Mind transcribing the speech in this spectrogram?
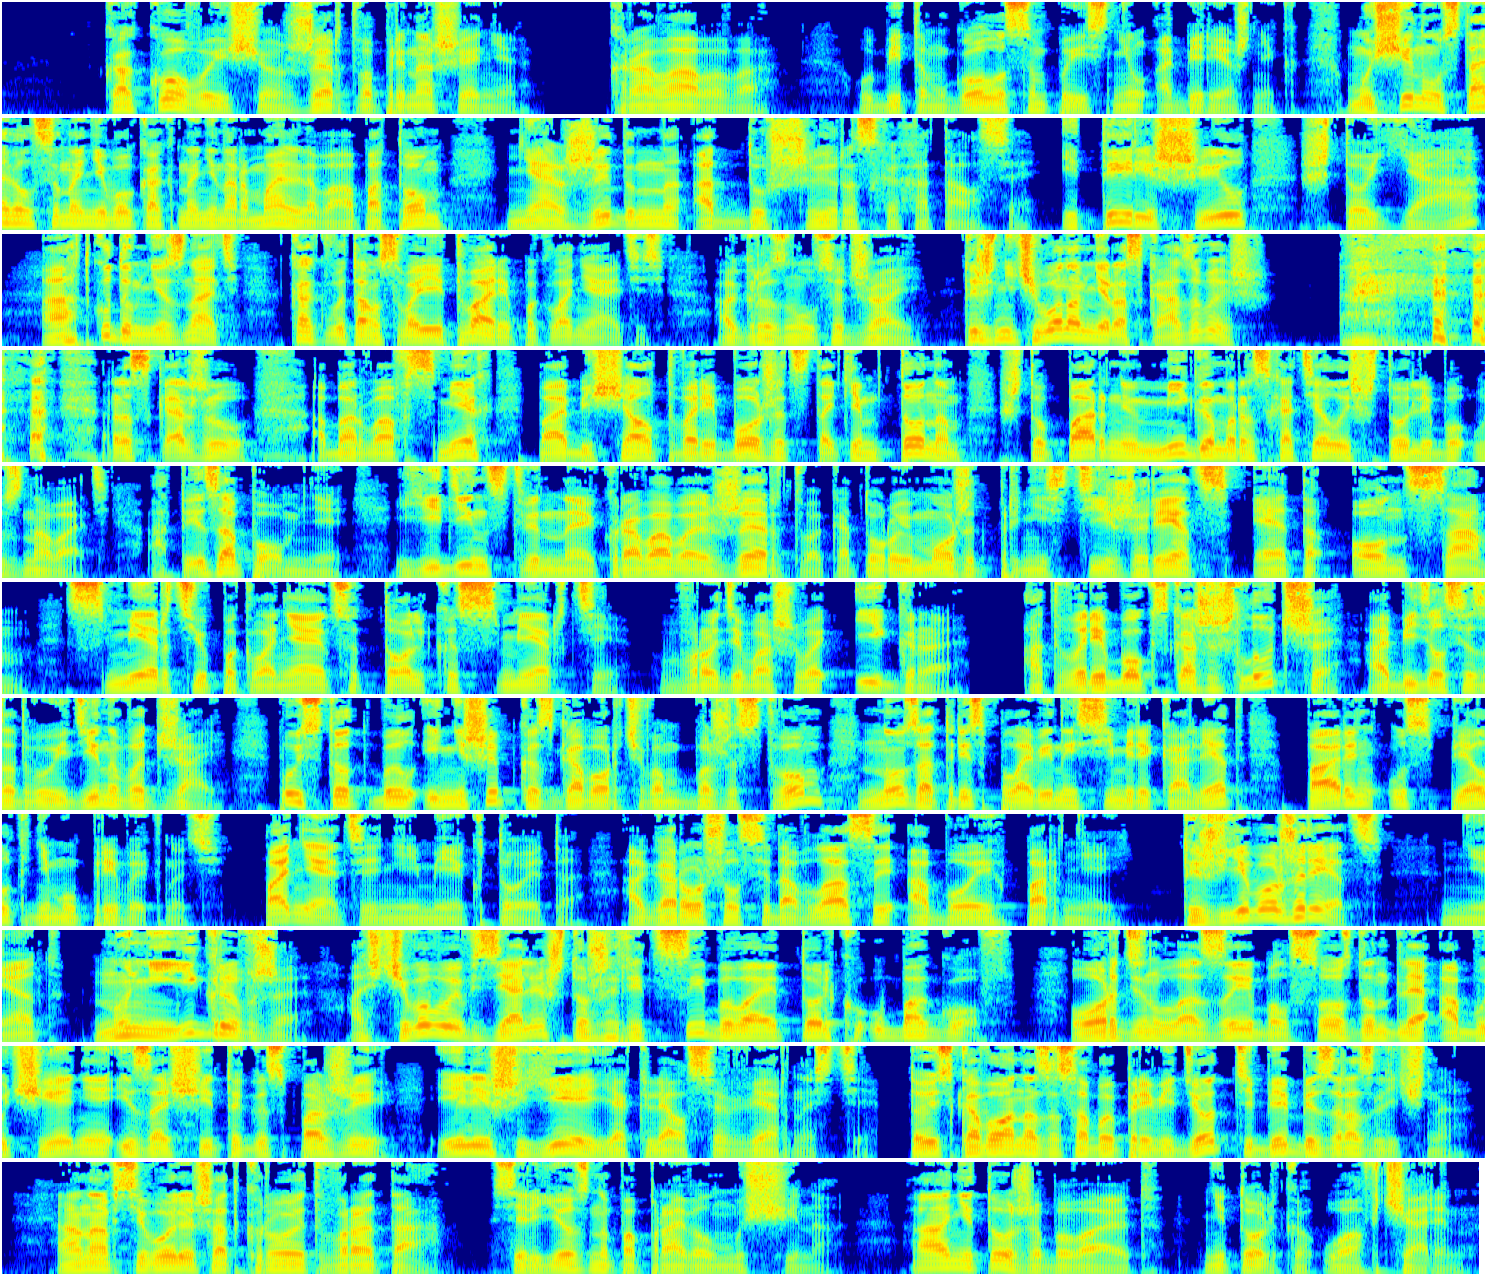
«Какого еще жертвоприношения?» «Кровавого», убитым голосом пояснил обережник. Мужчина уставился на него как на ненормального, а потом неожиданно от души расхохотался. «И ты решил, что я? А откуда мне знать, как вы там своей твари поклоняетесь?» — огрызнулся Джай. «Ты же ничего нам не рассказываешь?» расскажу!» Оборвав смех, пообещал творебожец таким тоном, что парню мигом расхотелось что-либо узнавать. «А ты запомни, единственная кровавая жертва, которую может принести жрец, это он сам. Смертью поклоняются только смерти, вроде вашего Игра. «А Творебок скажешь лучше?» — обиделся за двуединого Джай. Пусть тот был и не шибко сговорчивым божеством, но за три с половиной семерика лет парень успел к нему привыкнуть. Понятия не имею, кто это. Огорошил седовласый обоих парней. «Ты же его жрец!» «Нет». «Ну не Игров же! А с чего вы взяли, что жрецы бывают только у богов?» Орден Лозы был создан для обучения и защиты госпожи, и лишь ей я клялся в верности. То есть, кого она за собой приведет, тебе безразлично. Она всего лишь откроет врата, — серьезно поправил мужчина. А они тоже бывают, не только у овчарин.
